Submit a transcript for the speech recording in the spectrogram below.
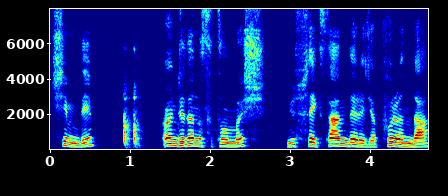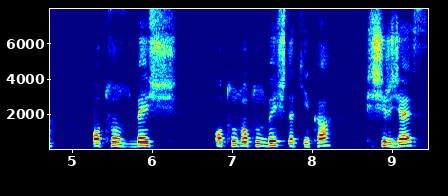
Şimdi önceden ısıtılmış 180 derece fırında 35 30-35 dakika pişireceğiz.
